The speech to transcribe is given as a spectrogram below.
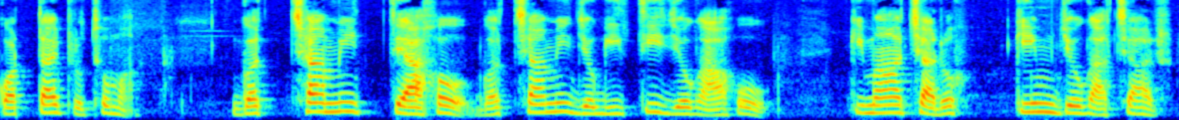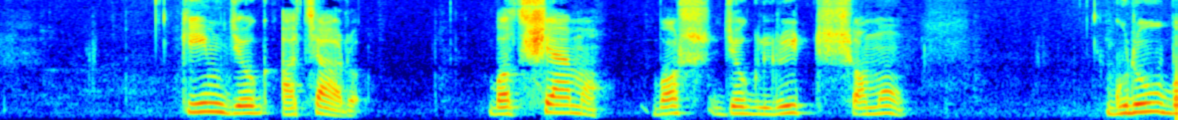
কর্তায় প্রথমা গচ্ছামি ত্যাহ গচ্ছামি যোগীতি যোগ আহ কিমাচার কিম যোগ আচার, কিম যোগ আচার বৎশ্যাম বশ যোগ লৃট সম, গুরুব,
